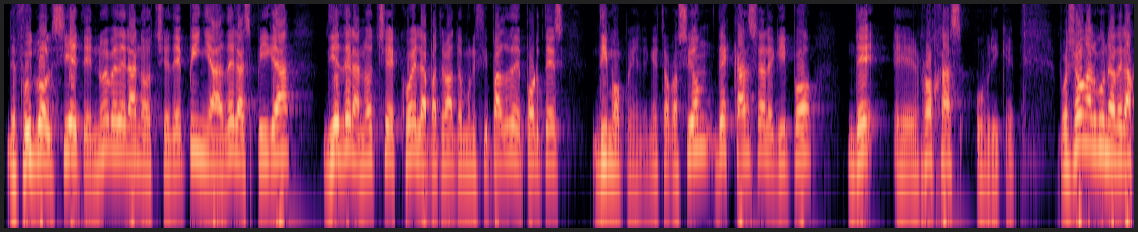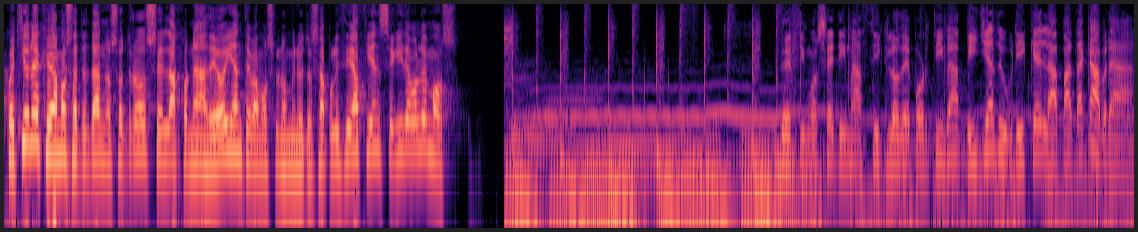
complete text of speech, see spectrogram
de Fútbol 7, 9 de la noche de Piña de la Espiga, 10 de la noche Escuela Patronato Municipal de Deportes Dimopel. En esta ocasión descansa el equipo de eh, Rojas Ubrique. Pues son algunas de las cuestiones que vamos a tratar nosotros en la jornada de hoy. Antes vamos unos minutos a publicidad y enseguida volvemos. Decimoséptima ciclodeportiva Villa de Ubrique La Patacabra.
